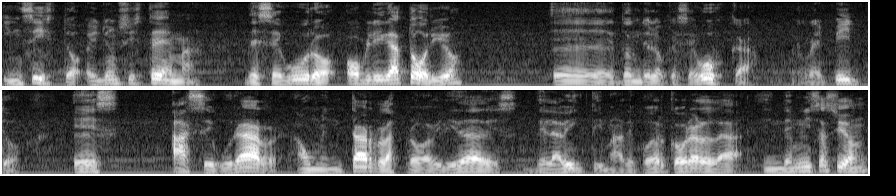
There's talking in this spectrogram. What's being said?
Insisto, en un sistema de seguro obligatorio, eh, donde lo que se busca, repito, es asegurar, aumentar las probabilidades de la víctima de poder cobrar la indemnización,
